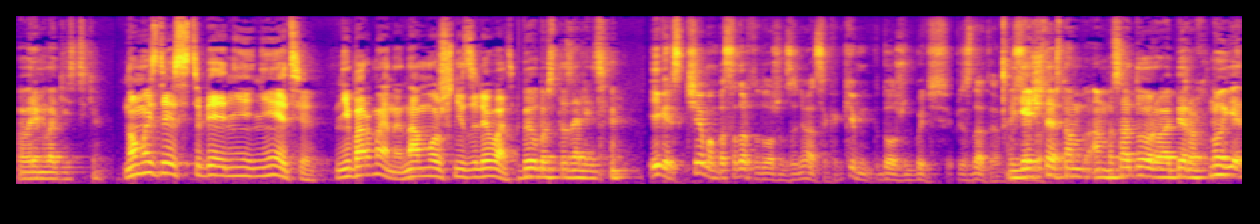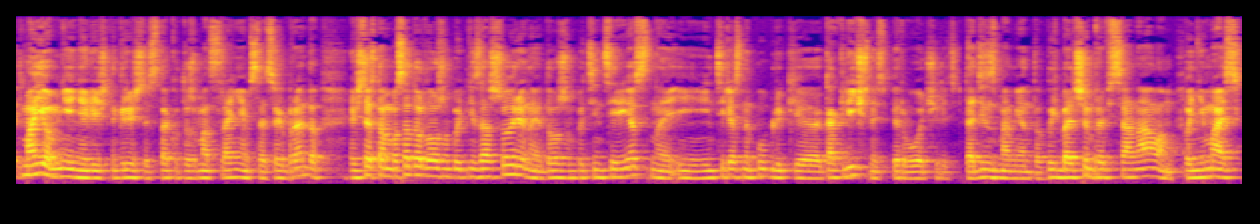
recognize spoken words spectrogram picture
во время логистики. Но мы здесь тебе не, не эти, не бармены, нам можешь не заливать. Был бы что залить. Игорь, чем амбассадор-то должен заниматься? Каким должен быть пиздатый амбассадор? Я считаю, что амбассадор, во-первых, ну, это мое мнение лично, Гриш, если так вот уже мы отстраняемся от всех брендов, я считаю, что амбассадор должен быть не зашоренный, должен быть интересный и интересной публике как личность в первую очередь. Это один из моментов. Быть большим профессионалом, понимать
